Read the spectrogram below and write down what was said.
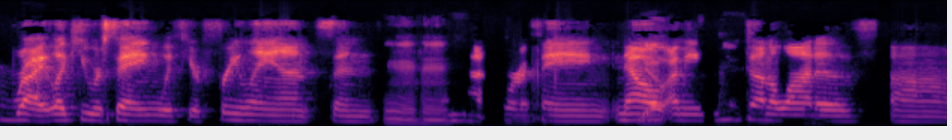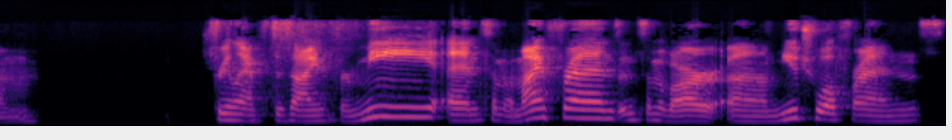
Right, like you were saying with your freelance and, mm-hmm. and that sort of thing. Now, yep. I mean, you've done a lot of um, freelance design for me and some of my friends and some of our um, mutual friends.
